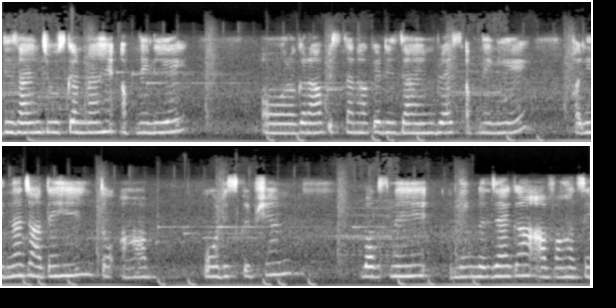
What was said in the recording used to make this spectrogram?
डिज़ाइन चूज़ करना है अपने लिए। और अगर आप इस तरह के डिज़ाइन ड्रेस अपने लिए ख़रीदना चाहते हैं तो आपको डिस्क्रिप्शन बॉक्स में लिंक मिल जाएगा। आप वहाँ से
